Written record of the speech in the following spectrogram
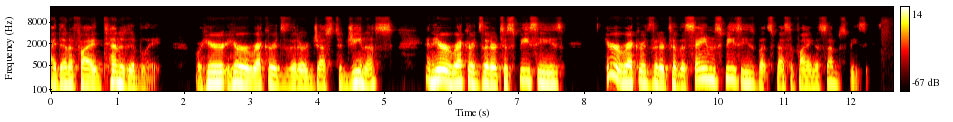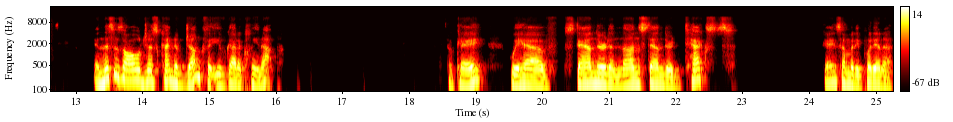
identified tentatively. Or here, here are records that are just to genus. And here are records that are to species. Here are records that are to the same species, but specifying a subspecies. And this is all just kind of junk that you've got to clean up. Okay, we have standard and non-standard texts. Okay, somebody put in a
